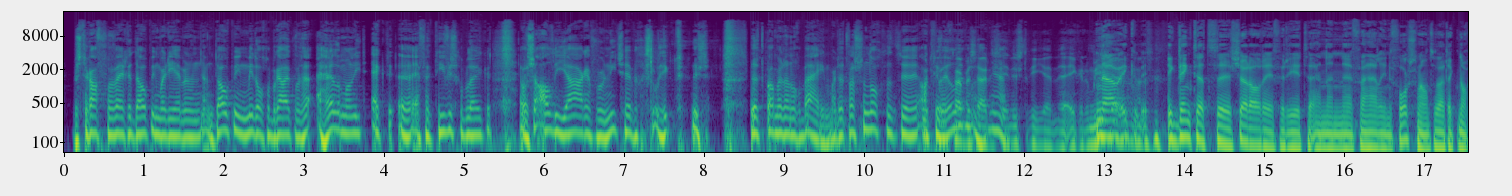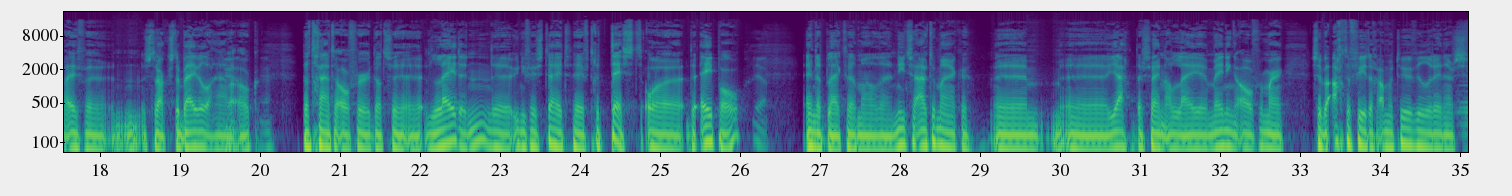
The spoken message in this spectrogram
bestraft vanwege doping. Maar die hebben een, een dopingmiddel gebruikt wat helemaal niet act- eh, effectief is gebleken. En wat ze al die jaren voor niets hebben geslikt. Dus dat kwam er dan nog bij. Maar dat was vanochtend eh voor actueel. de farmaceutische Ja. industrie en de economie. Nou, ik, ik denk dat eh Charles refereert aan een eh, verhaal in de Volkskrant... wat ik nog even mm, straks erbij wil halen ook. Dat gaat over dat ze eh, Leiden, de universiteit, heeft getest, eh, de EPO. Ja. En dat blijkt helemaal eh, niets uit te maken. Ehm, eh, ja, daar zijn allerlei eh, meningen over. Maar ze hebben 48 amateurwielrenners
